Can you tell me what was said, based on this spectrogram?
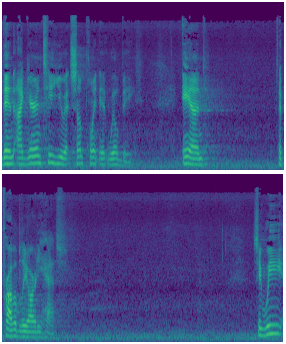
then I guarantee you at some point it will be. And it probably already has. See, we,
